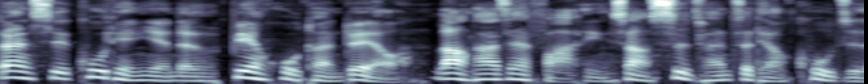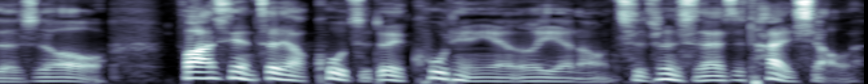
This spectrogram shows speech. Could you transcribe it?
但是库田岩的辩护团队哦，让他在法庭上试穿这条裤子的时候，发现这条裤子对库田岩而言哦，尺寸实在是太小了。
